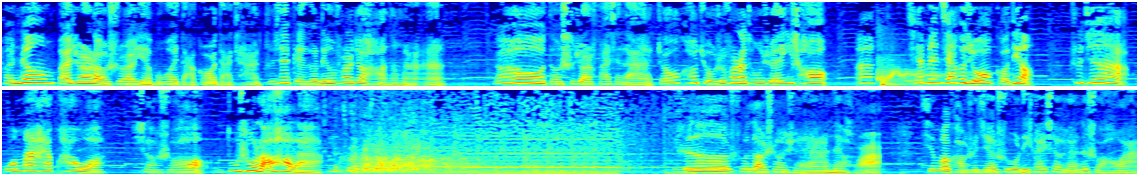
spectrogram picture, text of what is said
反正白卷老师也不会打勾打叉，直接给个零分就好了嘛啊。然后等试卷发下来，找个考九十分的同学一抄，啊，前面加个九，搞定。至今啊，我妈还夸我小时候读书老好啦。其实呢，说到上学呀，那会儿期末考试结束离开校园的时候啊，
